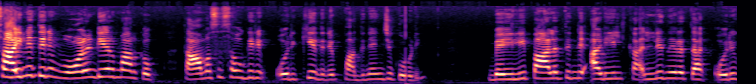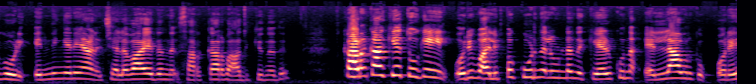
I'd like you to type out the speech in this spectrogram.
സൈന്യത്തിനും വോളണ്ടിയർമാർക്കും താമസ സൗകര്യം ഒരുക്കിയതിന് പതിനഞ്ച് കോടി. ബെയ്ലി പാലത്തിന്റെ അടിയിൽ കല്ല് നിരത്താൻ ഒരു കോടി എന്നിങ്ങനെയാണ് ചെലവായതെന്ന് സർക്കാർ വാദിക്കുന്നത്. കണക്കാക്കിയ തുകയിൽ ഒരു വലിപ്പക്കൂടുതൽ ഉണ്ടെന്ന് കേൾക്കുന്ന എല്ലാവർക്കും ഒരേ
